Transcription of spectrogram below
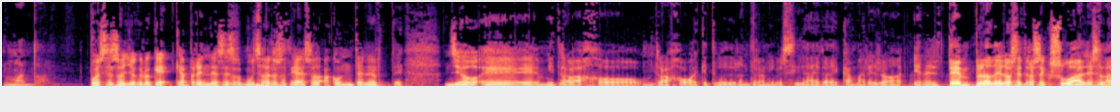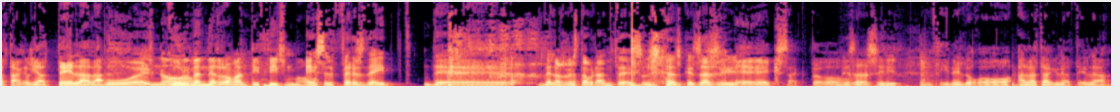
lo mato. Pues eso yo creo que, que aprendes eso, mucho de la sociedad eso, a contenerte. Yo, eh, mi trabajo, un trabajo guay que tuve durante la universidad era de camarero en el templo de los heterosexuales, la tagliatela, la, el culmen del romanticismo. Es el first date de, de los restaurantes, o sea, es que es así. Eh, exacto. es así. Un cine y luego a la tagliatela.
